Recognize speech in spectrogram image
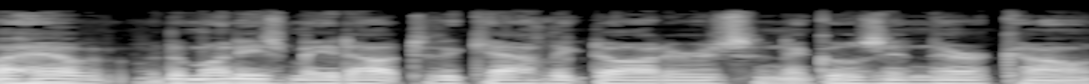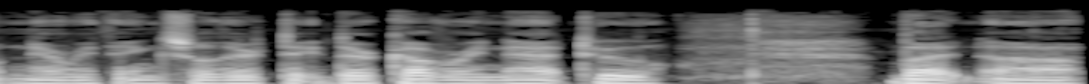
I have the money's made out to the Catholic Daughters, and it goes in their account and everything. So they're t- they're covering that too. But uh,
